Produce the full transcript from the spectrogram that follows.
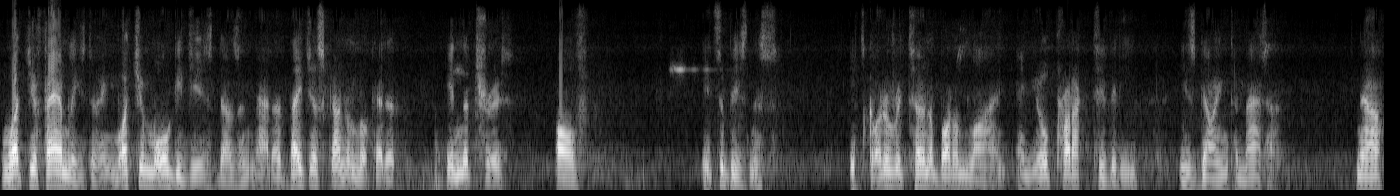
What your family's doing, what your mortgage is doesn't matter. They're just going to look at it in the truth of it's a business. It's got to return a bottom line, and your productivity is going to matter. Now,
